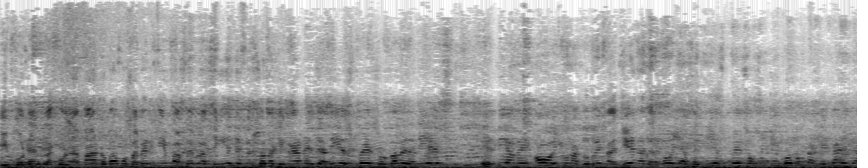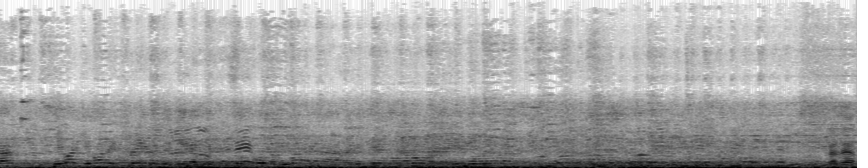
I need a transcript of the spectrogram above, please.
Y ponerla con la mano. Vamos a ver quién va a ser la siguiente persona que gane de a 10 pesos. Dale de a 10. El día de hoy, una cubeta llena de argollas de 10 pesos. Y con una que caiga, se va a llevar el premio quien Gracias. Gracias.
